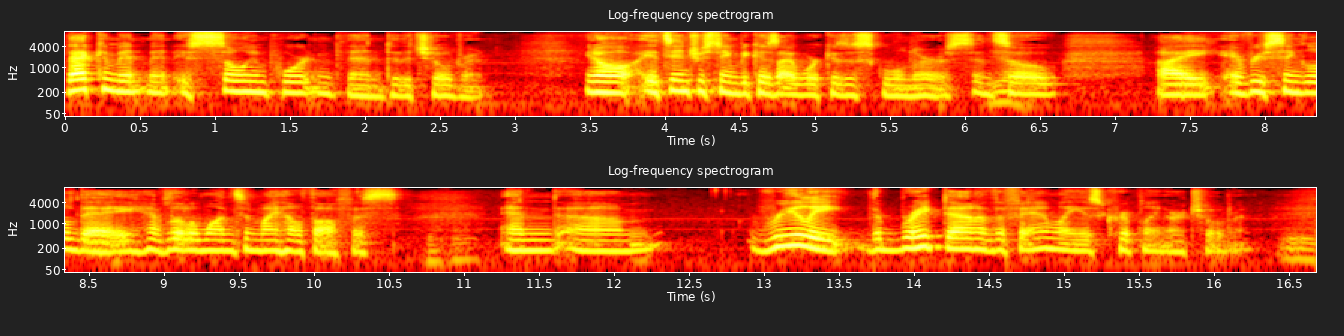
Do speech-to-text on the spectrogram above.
That commitment is so important then to the children. You know, it's interesting because I work as a school nurse, and Yeah. so I every single day have little ones in my health office, mm-hmm. and um, really the breakdown of the family is crippling our children. Mm.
